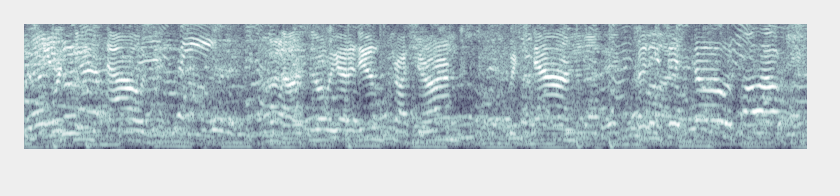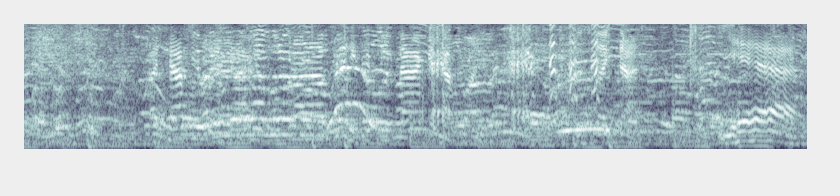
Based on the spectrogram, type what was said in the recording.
14,000. So this is what we gotta do, cross your arms, push down, finish it, go, fall out. I tap you, and open it up, take your feet back, and have to. Just like that. Yeah.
